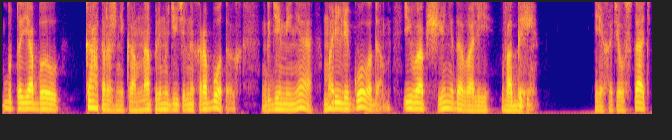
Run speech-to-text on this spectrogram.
будто я был каторжником на принудительных работах, где меня морили голодом и вообще не давали воды. Я хотел встать,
